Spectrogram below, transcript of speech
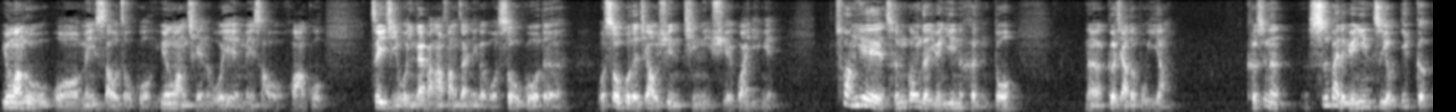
冤枉路我没少走过，冤枉钱我也没少花过。这一集我应该把它放在那个我受过的我受过的教训，请你学乖里面。创业成功的原因很多，那各家都不一样。可是呢，失败的原因只有一个，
